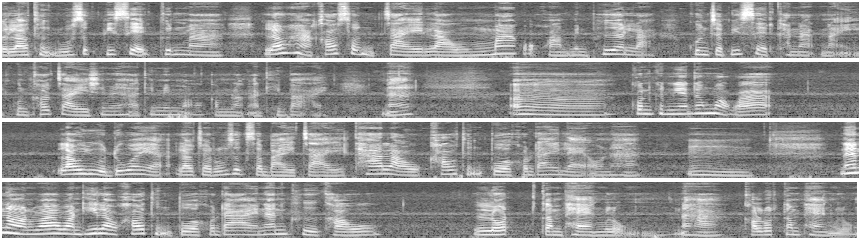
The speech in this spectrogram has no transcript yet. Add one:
อเราถึงรู้สึกพิเศษขึ้นมา แล้วหากเขาสนใจเรามากกว่าความเป็นเพื่อนล่ะ คุณจะพิเศษขนาดไหน คุณเข้าใจใช่ไหมคะที่ไม่หมอกำลังอธิบายนะเออคนคนนี้ต้องบอกว่า เราอยู่ด้วยอะเราจะรู้สึกสบายใจ ถ้าเราเข้าถึงตัวเขาได้แล้วนะคะอืมแน่นอนว่าวันที่เราเข้าถึงตัวเขาได้ นั่นคือเขาลดกำแพงลงนะคะเขาลดกำแพงลง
